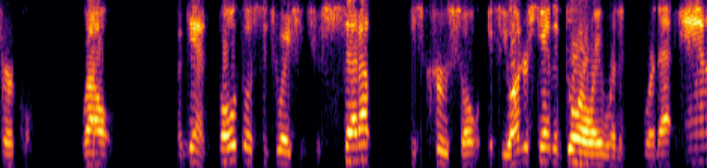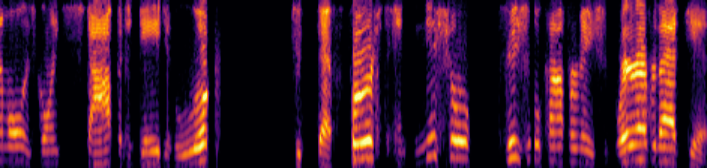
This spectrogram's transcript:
circle. Well, again, both those situations, your setup is crucial. If you understand the doorway where the where that animal is going to stop and engage and look to that first initial visual confirmation, wherever that is,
